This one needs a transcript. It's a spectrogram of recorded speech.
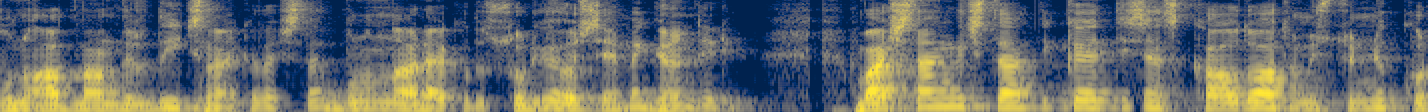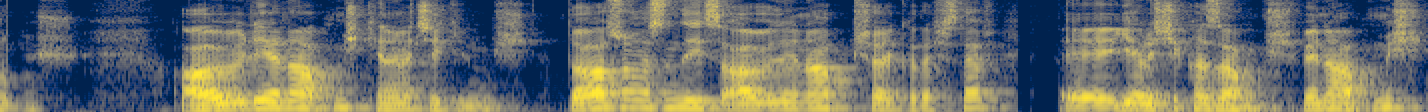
bunu adlandırdığı için arkadaşlar bununla alakalı soruyu ÖSYM gönderiyor. Başlangıçta dikkat ettiyseniz Caudatum üstünlük kurmuş. Aurelia ne yapmış? Kenara çekilmiş. Daha sonrasında ise Aurelia ne yapmış arkadaşlar? Ee, yarışı kazanmış ve ne yapmış?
